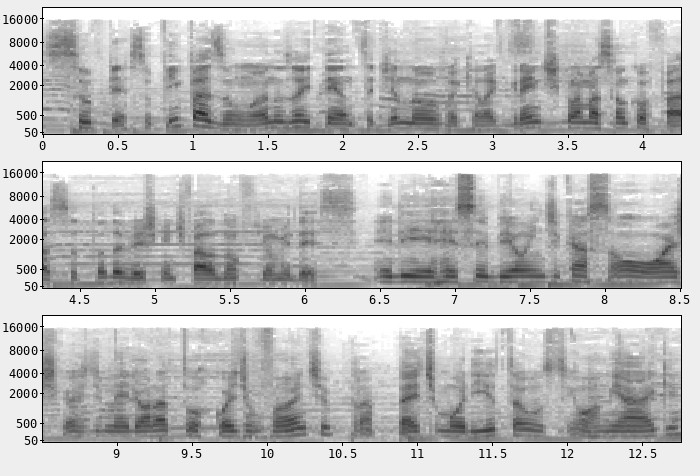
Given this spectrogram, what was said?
Super, Supimpazum, anos 80, de novo, aquela grande exclamação que eu faço toda vez que a gente fala de um filme desse. ele recebeu a indicação ao Oscar de melhor ator coadjuvante para Pat Morita, o Sr. Miyagi.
